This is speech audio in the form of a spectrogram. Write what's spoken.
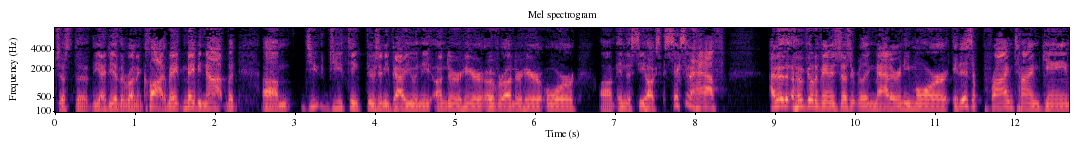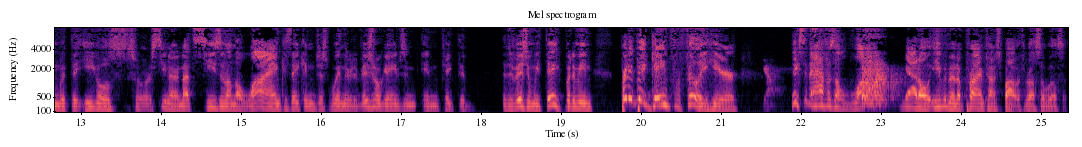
just the, the idea of the running clock. Maybe, maybe not, but, um, do you, do you think there's any value in the under here, over under here, or, um, in the Seahawks? Six and a half I know that home field advantage doesn't really matter anymore. It is a prime time game with the Eagles sort of, you know, not season on the line because they can just win their divisional games and, and take the, the division we think. But I mean, pretty big game for Philly here. Yeah. Six and a half is a lot Seattle, even in a prime time spot with Russell Wilson.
